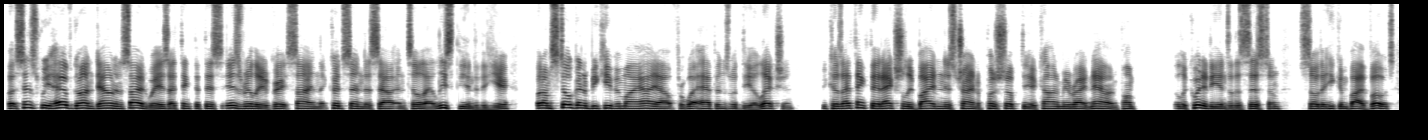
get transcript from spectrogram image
But since we have gone down and sideways, I think that this is really a great sign that could send us out until at least the end of the year. But I'm still going to be keeping my eye out for what happens with the election because I think that actually Biden is trying to push up the economy right now and pump liquidity into the system so that he can buy votes.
